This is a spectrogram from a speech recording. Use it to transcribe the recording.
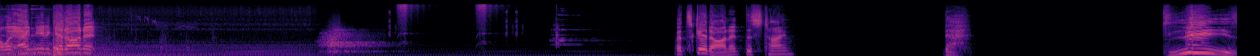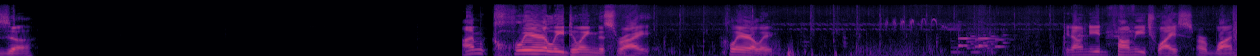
Oh wait, I need to get on it! Let's get on it this time. Please! I'm clearly doing this right. Clearly. You don't need to tell me twice or once.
